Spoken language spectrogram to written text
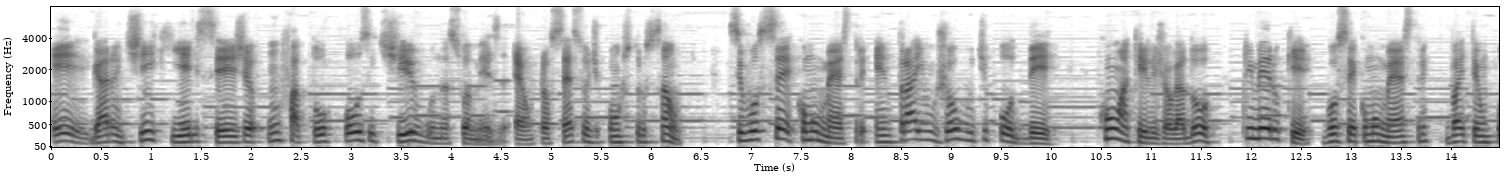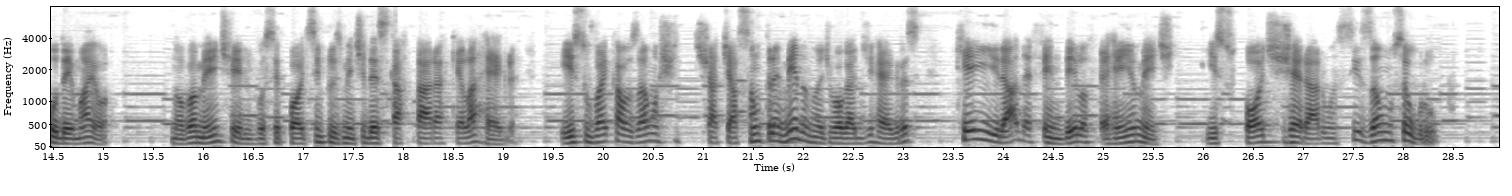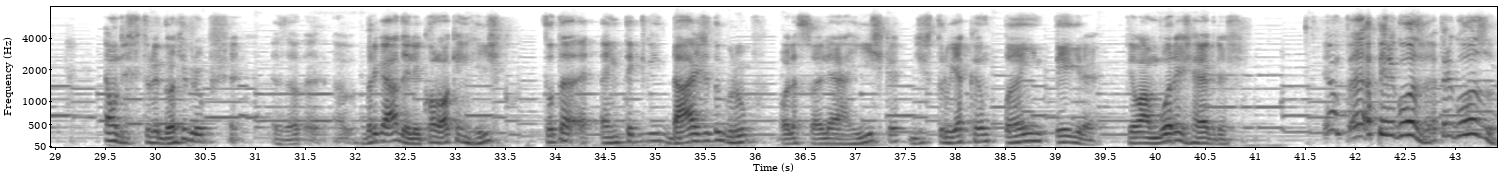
e garantir que ele seja um fator positivo na sua mesa. É um processo de construção. Se você, como mestre, entrar em um jogo de poder com aquele jogador, primeiro que você, como mestre, vai ter um poder maior. Novamente, você pode simplesmente descartar aquela regra. Isso vai causar uma chateação tremenda no advogado de regras, que irá defendê-la ferrenhamente. Isso pode gerar uma cisão no seu grupo. É um destruidor de grupos. Obrigado, ele coloca em risco toda a integridade do grupo. Olha só, ele arrisca destruir a campanha inteira pelo amor às regras. É, é perigoso, é perigoso.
